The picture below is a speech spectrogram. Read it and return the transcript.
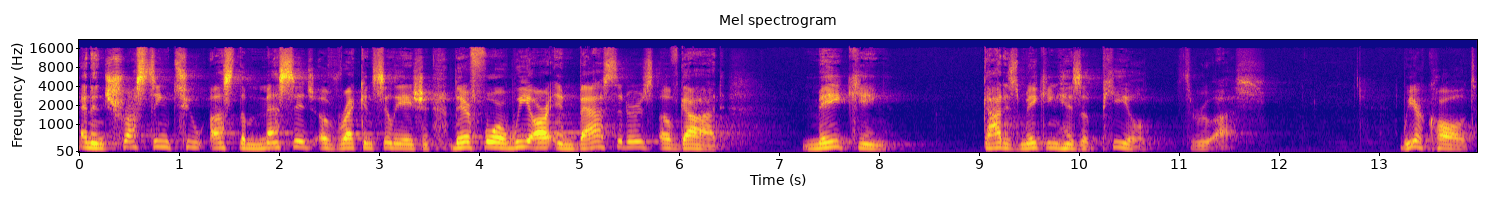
and entrusting to us the message of reconciliation. Therefore, we are ambassadors of God, making, God is making his appeal through us. We are called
